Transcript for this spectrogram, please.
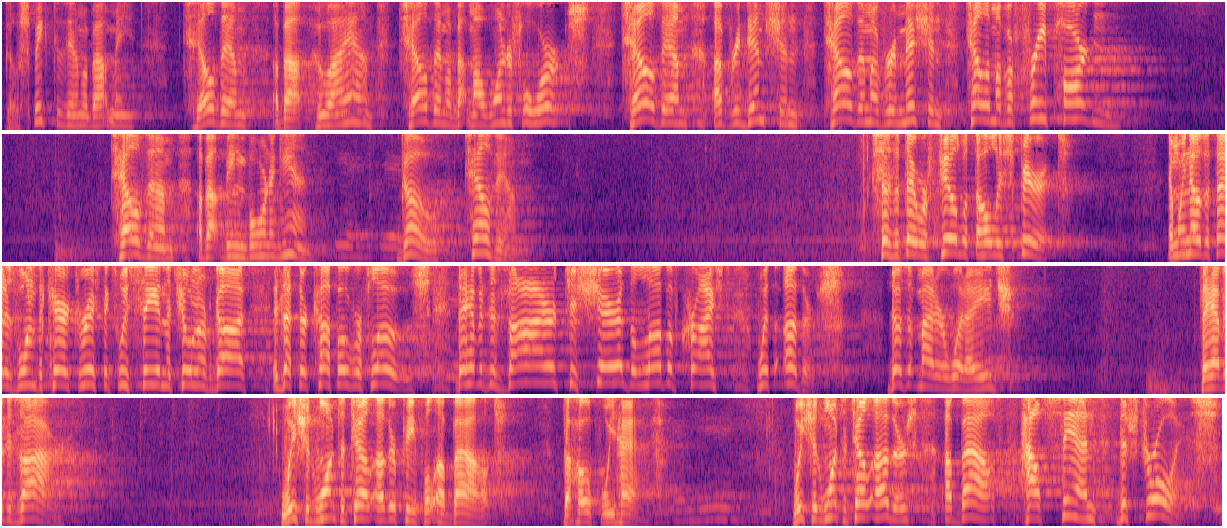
Go speak to them about me. Tell them about who I am. Tell them about my wonderful works. Tell them of redemption. Tell them of remission. Tell them of a free pardon. Tell them about being born again. Go, tell them. It says that they were filled with the Holy Spirit. And we know that that is one of the characteristics we see in the children of God is that their cup overflows. They have a desire to share the love of Christ with others. Doesn't matter what age. They have a desire. We should want to tell other people about the hope we have. We should want to tell others about how sin destroys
